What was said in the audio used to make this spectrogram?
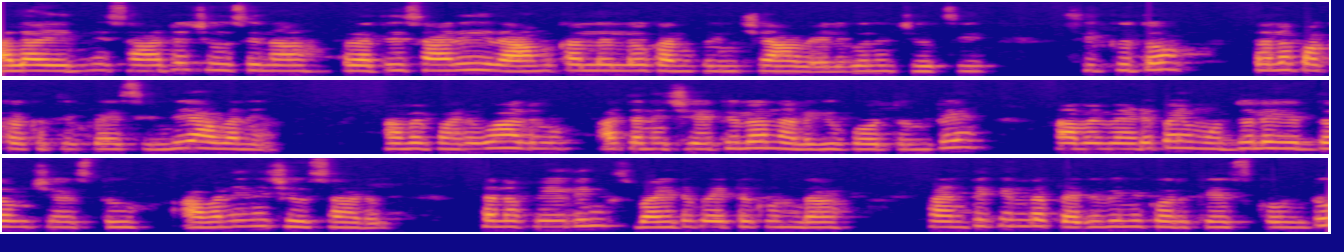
అలా ఎన్నిసార్లు చూసినా ప్రతిసారి రామ్ కళ్ళల్లో కనిపించే ఆ వెలుగును చూసి సిగ్గుతో తల పక్కకు తిప్పేసింది అవని. ఆమె పరువాలు అతని చేతిలో నలిగిపోతుంటే ఆమె మెడపై ముద్దుల యుద్ధం చేస్తూ అవనిని చూశాడు. తన ఫీలింగ్స్ బయట పెట్టకుండా కంటి కింద పెదవిని కొరికేసుకుంటూ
